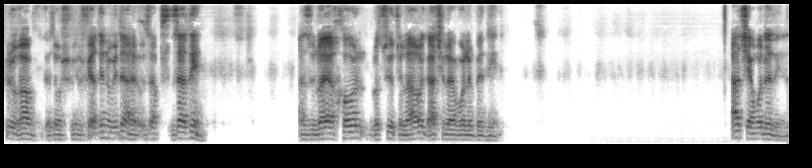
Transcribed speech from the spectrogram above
אפילו רב גדול שלפי הדין הוא יודע, זה, זה הדין. אז הוא לא יכול להוציא אותו להורג עד שלא יבוא לבית דין. עד שיעמוד לדין.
